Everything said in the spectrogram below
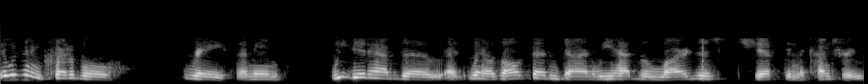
it was an incredible race. I mean, we did have the when it was all said and done, we had the largest shift in the country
